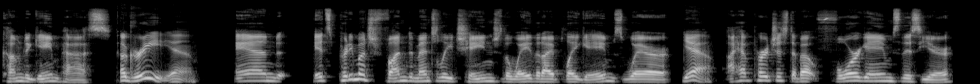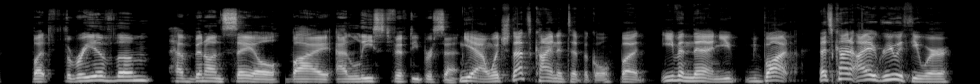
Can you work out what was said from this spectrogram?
come to Game Pass. Agreed, yeah. And it's pretty much fundamentally changed the way that I play games where yeah, I have purchased about 4 games this year, but 3 of them have been on sale by at least 50%. Yeah, which that's kind of typical, but even then you, you bought that's kind of I agree with you where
